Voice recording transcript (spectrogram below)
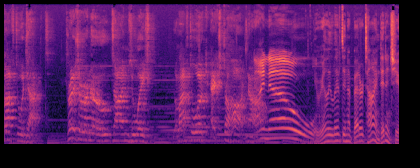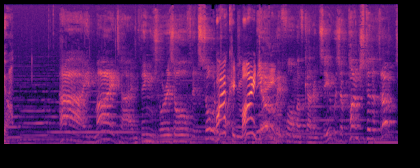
have to adapt. Treasure or no, time's a waste. We'll have to work extra hard now. I know! You really lived in a better time, didn't you? Ah, in my time, things were resolved at sword Back point. in my the day. only form of currency was a punch to the throat.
